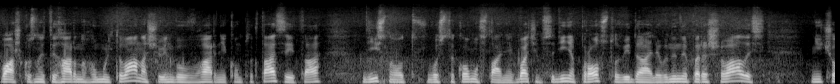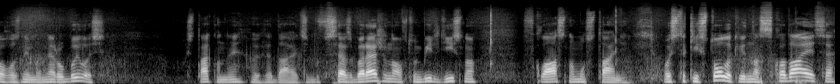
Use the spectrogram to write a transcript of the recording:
важко знайти гарного мультивана, що він був в гарній комплектації та дійсно от в ось такому стані. Як бачимо, сидіння просто в ідеалі. Вони не перешивались, нічого з ними не робилось. Ось так вони виглядають. Все збережено, автомобіль дійсно в класному стані. Ось такий столик він у нас складається.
